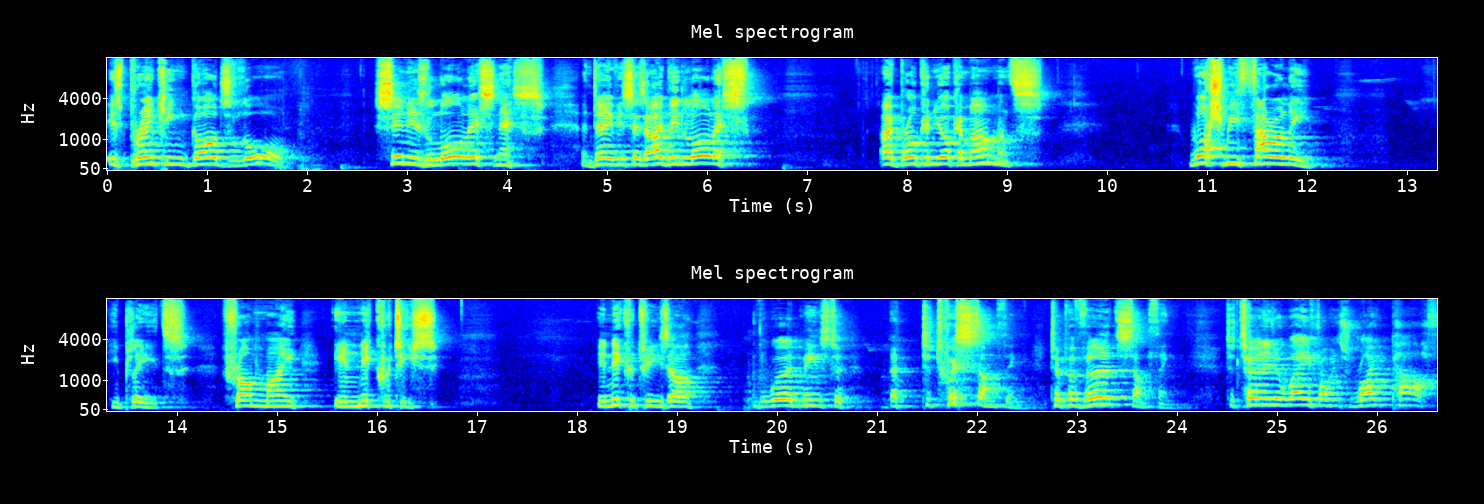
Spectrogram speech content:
is breaking God's law. Sin is lawlessness. And David says, I've been lawless. I've broken your commandments. Wash me thoroughly, he pleads, from my iniquities. Iniquities are, the word means to, uh, to twist something, to pervert something to turn it away from its right path.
